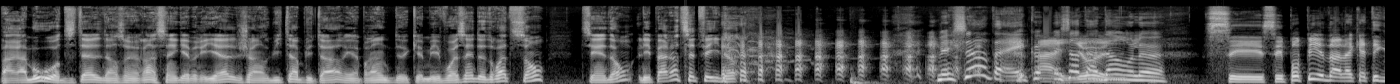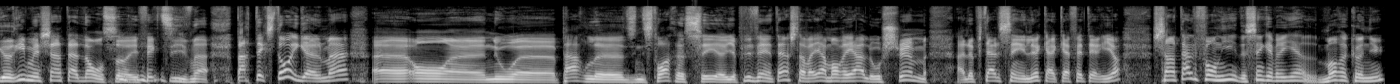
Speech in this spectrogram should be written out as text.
par amour, dit-elle, dans un rang à Saint-Gabriel, genre huit ans plus tard, et apprendre que mes voisins de droite sont, tiens donc, les parents de cette fille-là. Méchante, écoute, méchante aïe. Adon, là. C'est, c'est pas pire dans la catégorie méchant annonce, ça, effectivement. Par texto également, euh, on euh, nous euh, parle euh, d'une histoire. C'est euh, il y a plus de 20 ans, je travaillais à Montréal, au CHUM, à l'hôpital Saint-Luc, à la cafétéria. Chantal Fournier de Saint-Gabriel m'a reconnu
